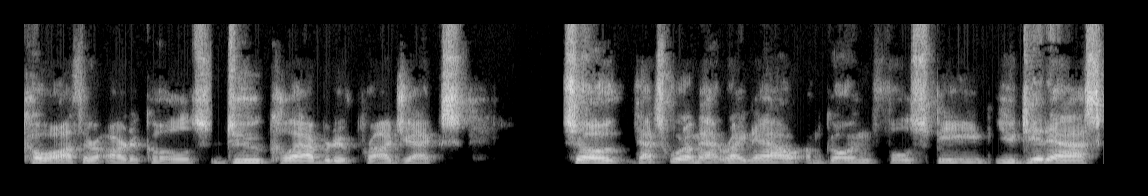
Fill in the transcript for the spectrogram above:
co author articles, do collaborative projects. So that's where I'm at right now. I'm going full speed. You did ask,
